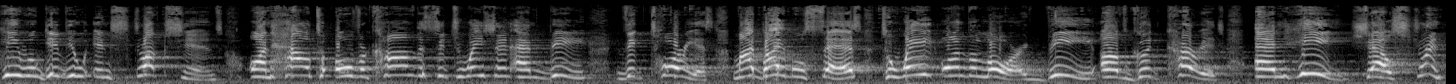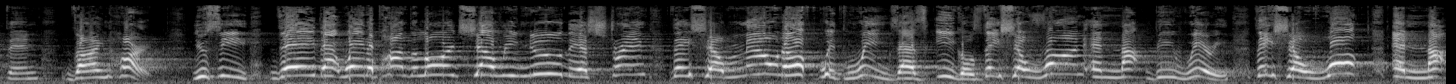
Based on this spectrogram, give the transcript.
He will give you instructions on how to overcome the situation and be victorious. My Bible says to wait on the Lord, be of good courage, and He shall strengthen thine heart. You see, they that wait upon the Lord shall renew their strength. They shall mount up with wings as eagles. They shall run and not be weary. They shall walk and not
